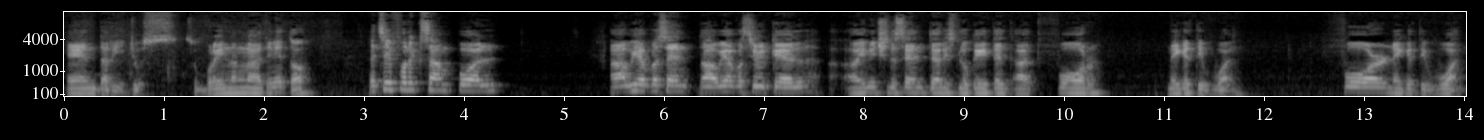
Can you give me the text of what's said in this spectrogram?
and the radius? So burahin lang natin ito. Let's say for example, uh, we have a cent uh, we have a circle uh, in which the center is located at 4 negative 1. 4 negative 1.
